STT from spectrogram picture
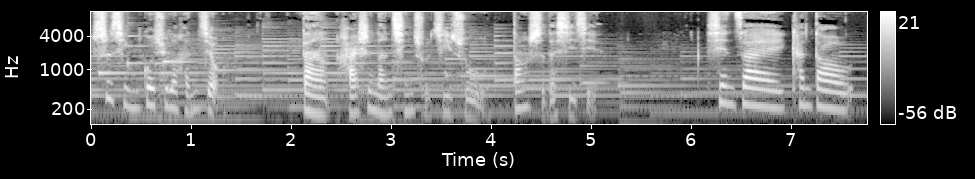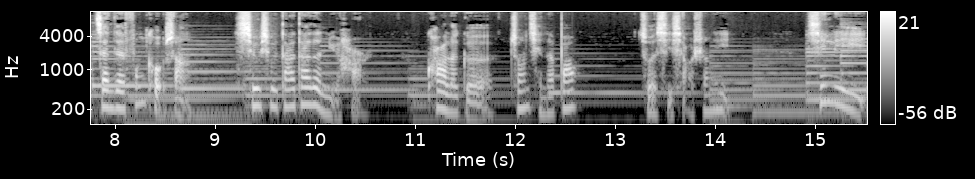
事情过去了很久，但还是能清楚记住当时的细节。现在看到站在风口上羞羞答答的女孩，挎了个装钱的包，做起小生意，心里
